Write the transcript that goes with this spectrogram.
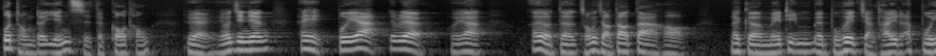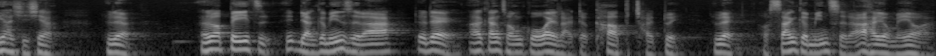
不同的言辞的沟通，对不对？然后今天，哎，不要，对不对？不要，还有的从小到大哈，那个没听不会讲台语的啊，不要几下，对不对？他说杯子，两个名词啦，对不对？啊，刚从国外来的 cup 才对，对不对？哦，三个名词了啊，还有没有啊？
